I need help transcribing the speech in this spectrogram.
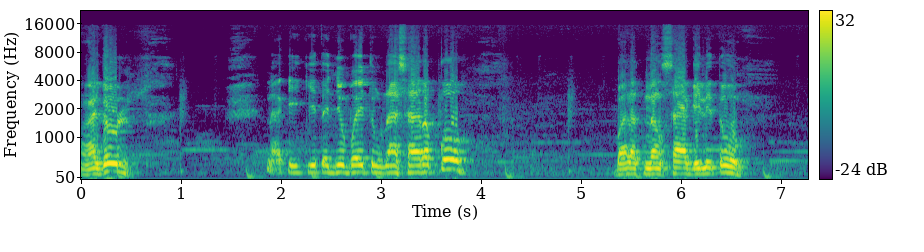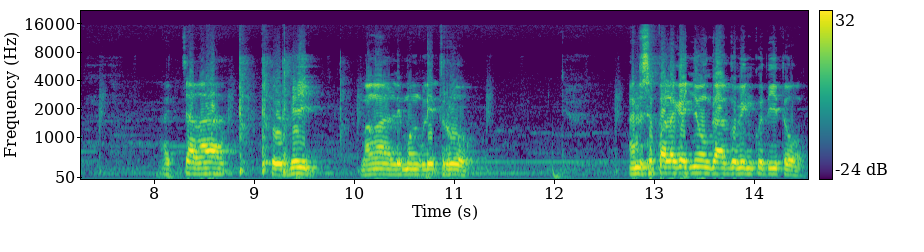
Mga idol, nakikita nyo ba itong nasa harap ko? Balat ng saging ito. At saka tubig, mga limang litro. Ano sa palagay nyo ang gagawin ko dito,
